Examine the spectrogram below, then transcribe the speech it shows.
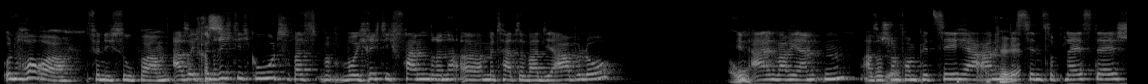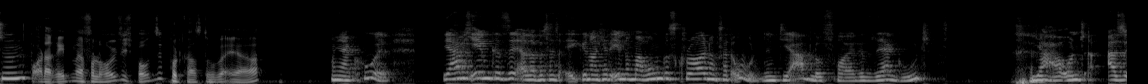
und Horror finde ich super. Also ich Krass. bin richtig gut. Was, wo ich richtig Fun drin äh, mit hatte, war Diablo. Oh, In allen Varianten. Also schon Ja. vom PC her an Okay. bis hin zur Playstation. boah, da reden wir voll häufig bei uns im Podcast drüber. Ja. Ja, cool. Ja, habe ich eben gesehen. Also, das heißt, genau, ich hatte eben noch mal rumgescrollt und gesagt, oh, eine Diablo-Folge, sehr gut. ja, und also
